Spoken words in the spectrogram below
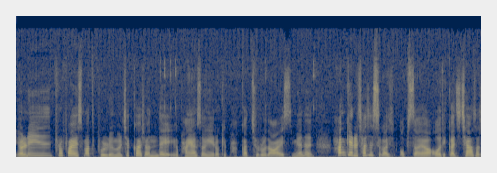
열린 프로파일 스마트 볼륨을 체크하셨는데 이거 방향성이 이렇게 바깥으로 나와 있으면은 한 개를 찾을 수가 있- 없어요. 어디까지 채워서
